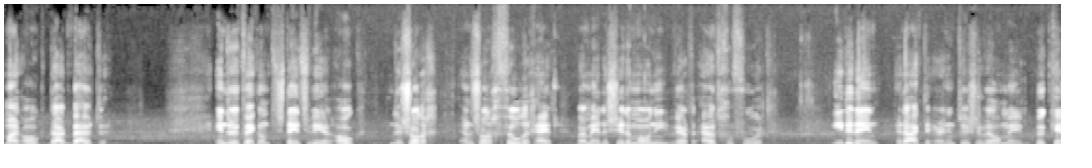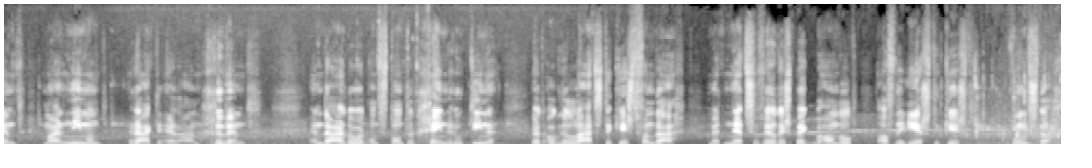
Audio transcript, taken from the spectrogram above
maar ook daarbuiten. Indrukwekkend steeds weer ook de zorg en zorgvuldigheid waarmee de ceremonie werd uitgevoerd. Iedereen raakte er intussen wel mee bekend, maar niemand raakte eraan gewend. En daardoor ontstond er geen routine. Werd ook de laatste kist vandaag met net zoveel respect behandeld als de eerste kist woensdag.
